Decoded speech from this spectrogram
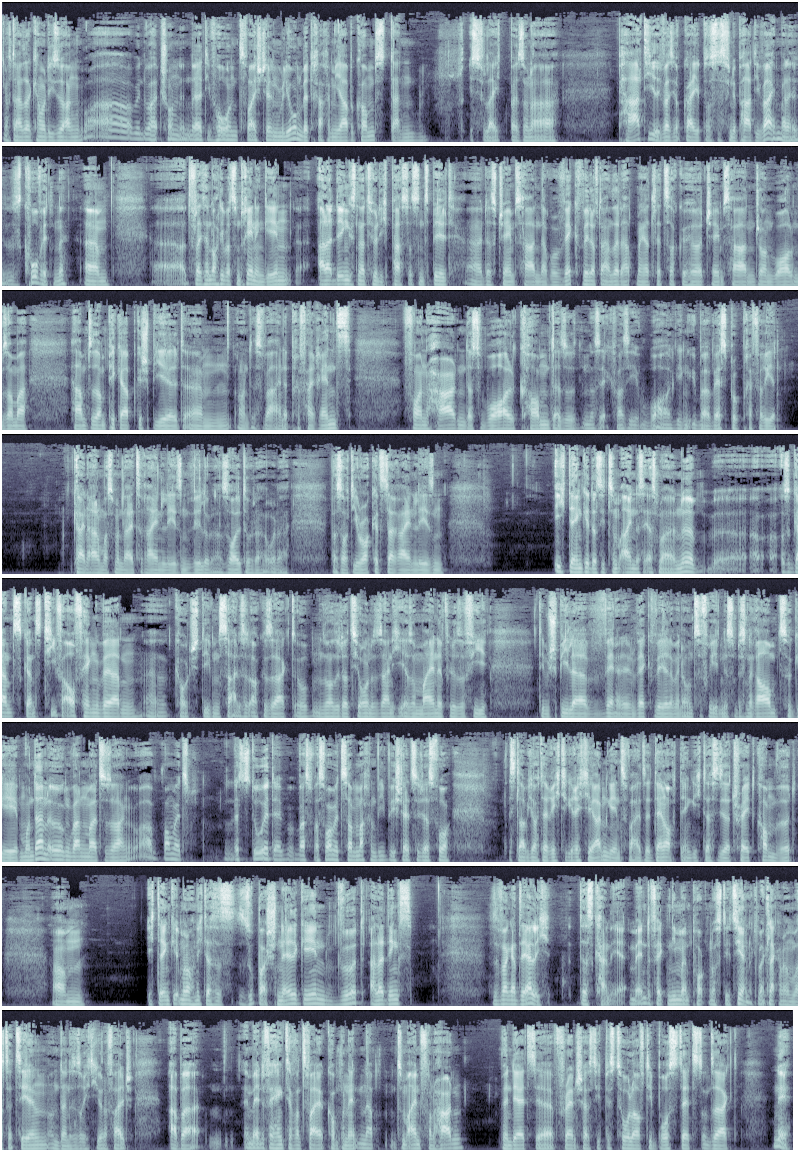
Auf der anderen Seite kann man natürlich sagen, wow, wenn du halt schon einen relativ hohen zweistelligen Millionenbetrag im Jahr bekommst, dann ist vielleicht bei so einer Party, ich weiß nicht, gar nicht, was das für eine Party war, ich meine, das ist Covid, ne? Ähm, äh, vielleicht dann doch lieber zum Training gehen. Allerdings natürlich passt es ins Bild, äh, dass James Harden da wohl weg will. Auf der anderen Seite hat man ja letztes auch gehört, James Harden, John Wall im Sommer haben zusammen Pickup gespielt ähm, und es war eine Präferenz von Harden, dass Wall kommt, also dass er quasi Wall gegenüber Westbrook präferiert. Keine Ahnung, was man da jetzt reinlesen will oder sollte oder, oder was auch die Rockets da reinlesen ich denke, dass sie zum einen das erstmal ne, äh, also ganz, ganz tief aufhängen werden. Äh, Coach Steven Silas hat auch gesagt, oh, in so einer Situation das ist eigentlich eher so meine Philosophie, dem Spieler, wenn er denn weg will, wenn er unzufrieden ist, ein bisschen Raum zu geben und dann irgendwann mal zu sagen, oh, wollen wir jetzt, let's do it, was, was wollen wir zusammen machen, wie, wie stellst du dir das vor? Ist, glaube ich, auch der richtige, richtige Angehensweise. Dennoch denke ich, dass dieser Trade kommen wird. Ähm, ich denke immer noch nicht, dass es super schnell gehen wird. Allerdings, sind wir ganz ehrlich, das kann im Endeffekt niemand prognostizieren. Ich meine, klar kann man was erzählen und dann ist es richtig oder falsch. Aber im Endeffekt hängt es ja von zwei Komponenten ab. Zum einen von Harden. Wenn der jetzt der Franchise die Pistole auf die Brust setzt und sagt, nee,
